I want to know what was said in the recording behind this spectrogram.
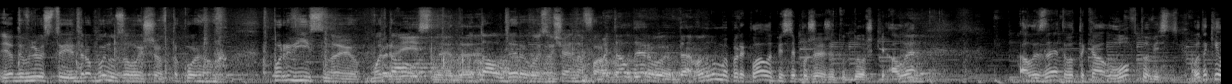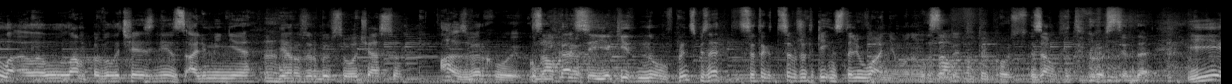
Я дивлюсь, ти драбину залишив такою первісною. Метал, Первісною, да. метал дерево і звичайна фарба. Метал дерево, да. Ну, ми переклали після пожежі тут дошки, але. Але знаєте, от така лофтовість, отакі ла- лампи величезні з алюмінія я розробив свого часу. А зверху комунікації, які, ну, в принципі, знаєте, це, так- це вже таке інсталювання воно виходить. Замкнутий простір. Замкнутий простір, так. І,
